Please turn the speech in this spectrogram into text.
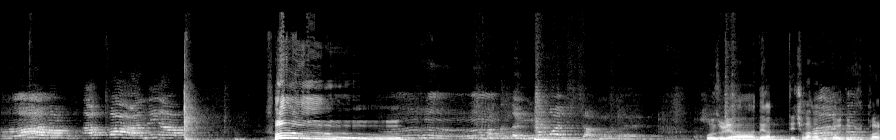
아, 아빠 아니야. 후! 나 근데 이런 거는 진짜 안 놀래. 뭔 소리야 내가 뛰쳐나가면 너희들 울 걸?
